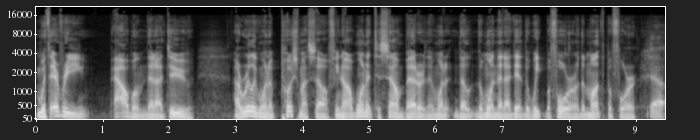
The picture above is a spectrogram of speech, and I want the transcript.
with every album that I do, I really want to push myself. You know, I want it to sound better than what the the one that I did the week before or the month before. Yeah.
